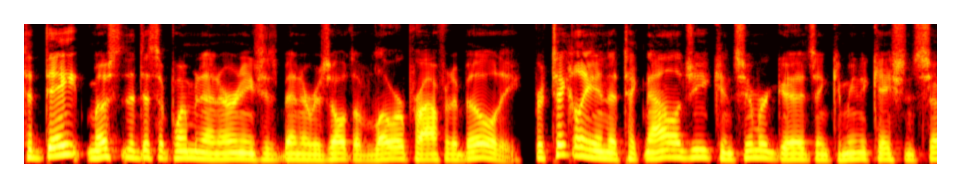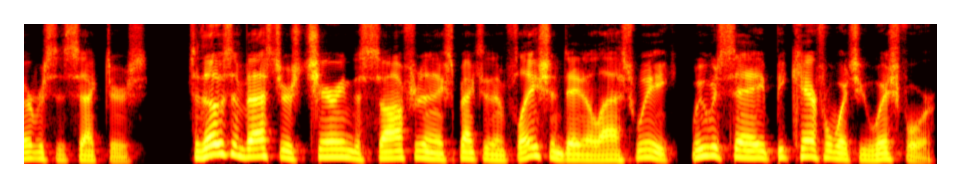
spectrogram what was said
To date, most of the disappointment on earnings has been a result of lower profitability, particularly in the technology, consumer goods, and communication services sectors. To those investors cheering the softer than expected inflation data last week, we would say be careful what you wish for.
